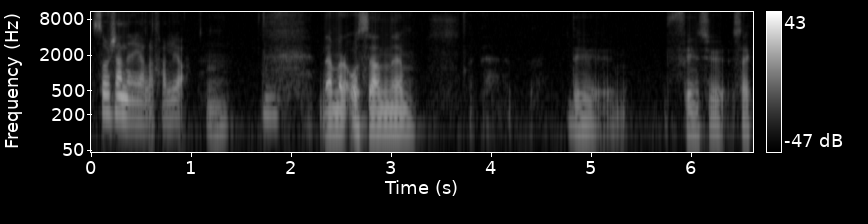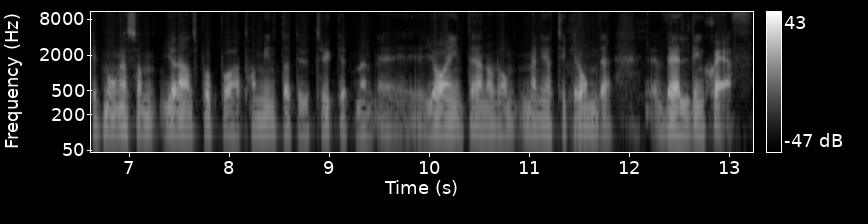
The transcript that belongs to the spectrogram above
Så känner i alla fall jag. Mm. mm. Nej, men, och sen eh, det finns ju säkert många som gör anspråk på att ha myntat uttrycket men eh, jag är inte en av dem, men jag tycker om det. Välj din chef.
